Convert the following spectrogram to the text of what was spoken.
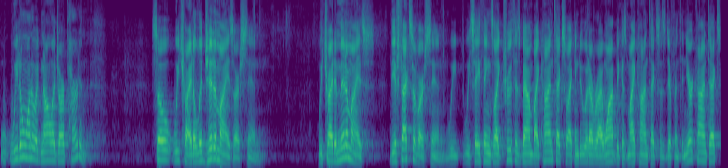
we don't want to acknowledge our part in this. So we try to legitimize our sin. We try to minimize the effects of our sin. We, we say things like, truth is bound by context, so I can do whatever I want because my context is different than your context.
